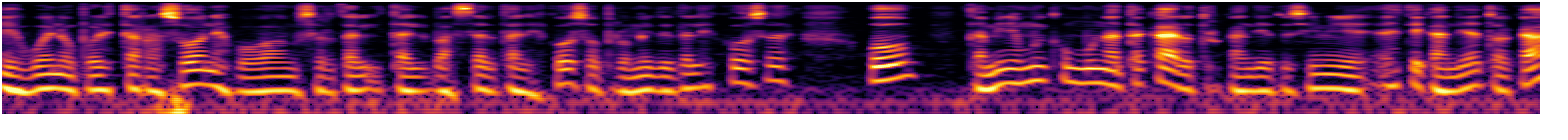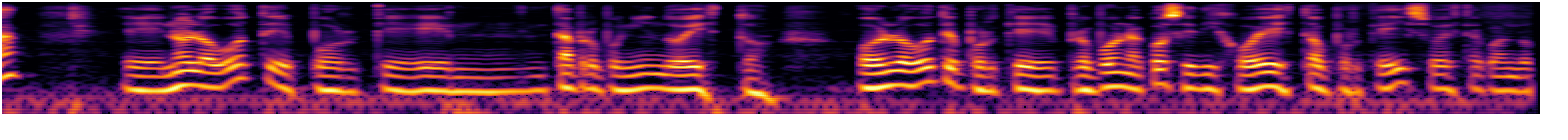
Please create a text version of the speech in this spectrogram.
es bueno por estas razones, porque vamos a hacer tal, tal, va a hacer tales cosas, promete tales cosas, o también es muy común atacar a otro candidato, decir, mire, este candidato acá eh, no lo vote porque mmm, está proponiendo esto, o no lo vote porque propone una cosa y dijo esta, o porque hizo esta cuando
